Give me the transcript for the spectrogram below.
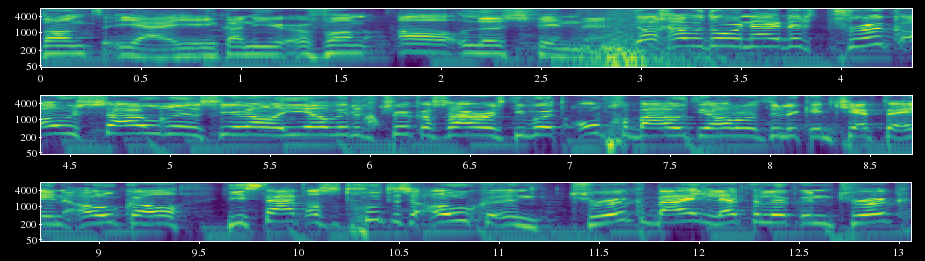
Want ja, je kan hier van alles vinden. Dan gaan we door naar de Truckosaurus. Jawel, hier hebben we de Truckosaurus. Die wordt opgebouwd. Die hadden we natuurlijk in chapter 1 ook al. Hier staat als het goed is ook een truck bij. Letterlijk een truck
